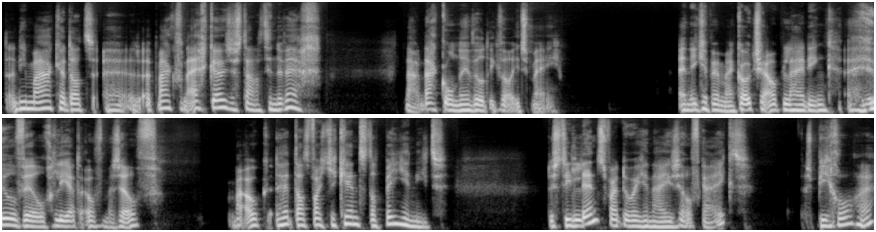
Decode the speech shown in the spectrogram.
die maken dat uh, het maken van eigen keuzes staat het in de weg. Nou, daar kon en wilde ik wel iets mee. En ik heb in mijn coachingopleiding heel veel geleerd over mezelf. Maar ook dat wat je kent, dat ben je niet. Dus die lens waardoor je naar jezelf kijkt, de spiegel,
